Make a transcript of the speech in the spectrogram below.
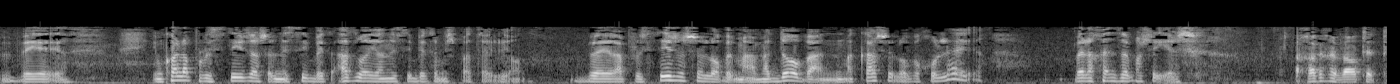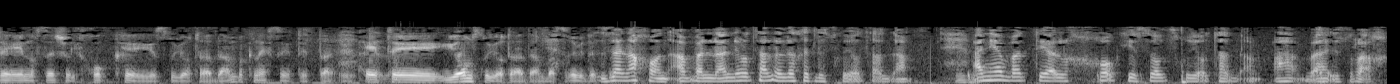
ועם כל הפרסטיז'ה של נשיא בית, אז הוא היה נשיא בית המשפט העליון, והפרסטיז'ה שלו ומעמדו וההנמקה שלו וכולי, ולכן זה מה שיש. אחר כך העברת את אה, נושא של חוק אה, זכויות האדם בכנסת, את, את אה, יום זכויות האדם ב-10 בדצמבר. זה נכון, אבל אני רוצה ללכת לזכויות האדם. אני עבדתי על חוק יסוד זכויות האדם והאזרח.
